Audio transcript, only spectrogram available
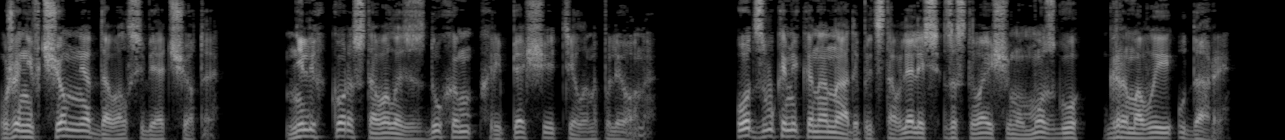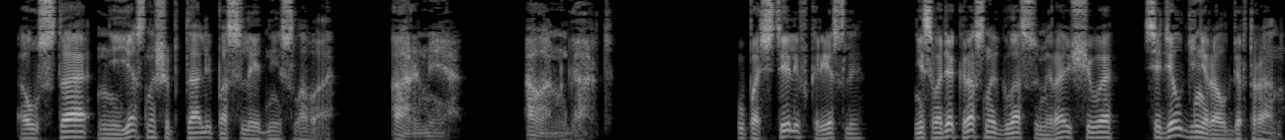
уже ни в чем не отдавал себе отчета. Нелегко расставалось с духом хрипящее тело Наполеона. Отзвуками канонады представлялись застывающему мозгу громовые удары, а уста неясно шептали последние слова. «Армия! Авангард!» У постели в кресле, не сводя красных глаз с умирающего, сидел генерал Бертран.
